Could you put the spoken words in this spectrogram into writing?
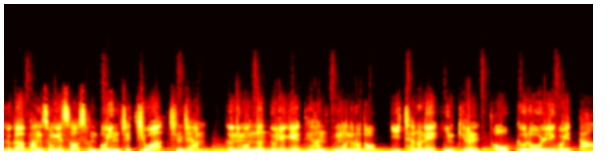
그가 방송에서 선보인 재치와 진지함, 끊임없는 노력에 대한 응원으로도 이찬원의 인기를 더욱 끌어올리고 있다.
